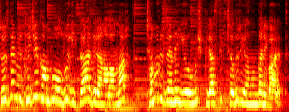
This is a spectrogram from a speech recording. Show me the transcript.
Sözde mülteci kampı olduğu iddia edilen alanlar çamur üzerine yığılmış plastik çadır yığınından ibaret.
